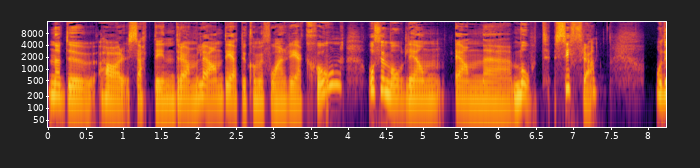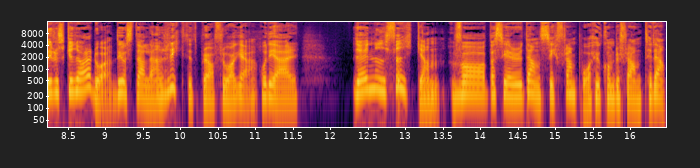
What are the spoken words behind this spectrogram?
när du har satt din drömlön det är att du kommer få en reaktion och förmodligen en eh, motsiffra. Och det du ska göra då, det är att ställa en riktigt bra fråga och det är jag är nyfiken, vad baserar du den siffran på? Hur kom du fram till den?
